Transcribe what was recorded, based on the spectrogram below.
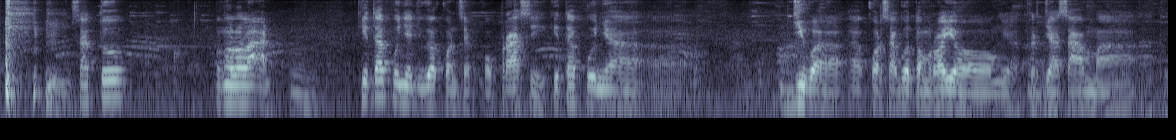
satu pengelolaan. Hmm. Kita punya juga konsep koperasi, kita punya eh, jiwa korsa gotong royong, ya kerjasama. gitu.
